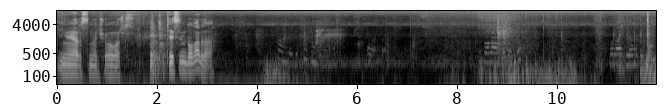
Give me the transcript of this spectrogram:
Yine yarısından çoğu var. Kesin dolar da. Tam böyle çok uzun. Tamam tamam. Bu dolar dedi. Dolar diyor mu dedi.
